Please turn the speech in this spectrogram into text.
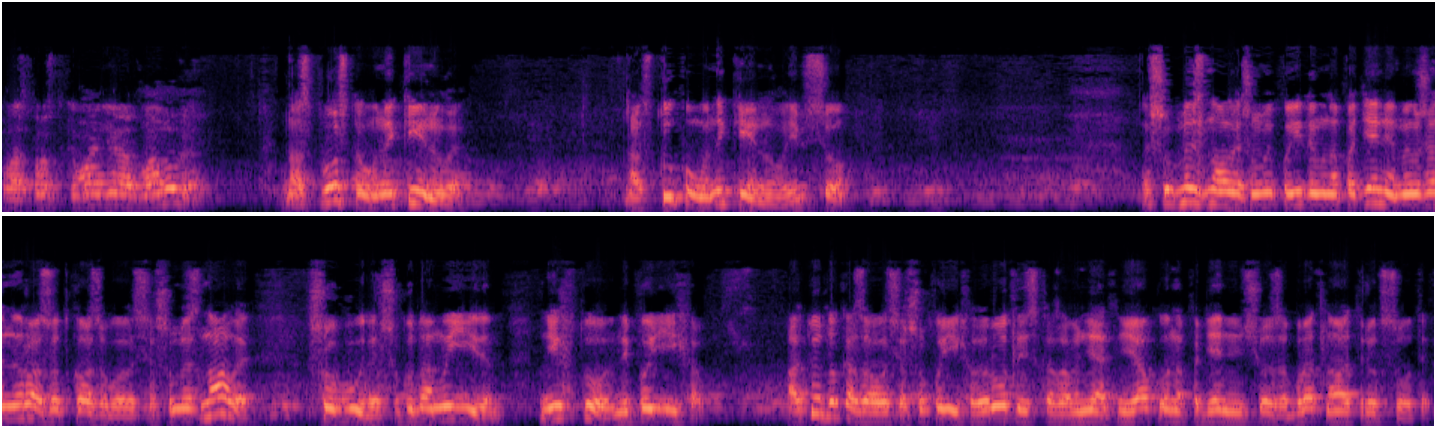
Вас просто командира обманули? Нас просто вони кинули. Нас тупо вони кинули і все. Щоб ми знали, що ми поїдемо в нападіння, ми вже не раз відказувалися, що ми знали, що буде, що куди ми їдемо. Ніхто не поїхав. А тут оказалося, що поїхали. Ротний сказав, ні, ніякого нападіння, нічого, забрати на трьохсотих.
